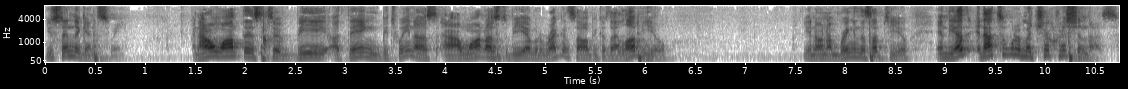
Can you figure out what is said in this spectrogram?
You sinned against me. And I don't want this to be a thing between us, and I want us to be able to reconcile because I love you. You know, and I'm bringing this up to you. And the other, that's what a mature Christian does.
